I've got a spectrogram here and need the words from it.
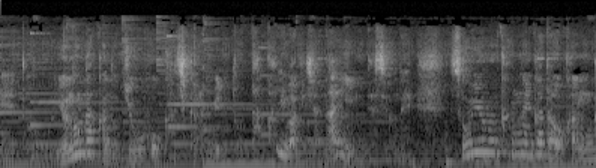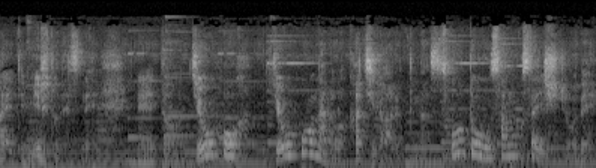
えーと、世の中の情報価値から見ると高いわけじゃないんですよね。そういう考え方を考えてみるとですね、えーと、情報情報ならば価値があるっていうのは相当うさんくさい主張で、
